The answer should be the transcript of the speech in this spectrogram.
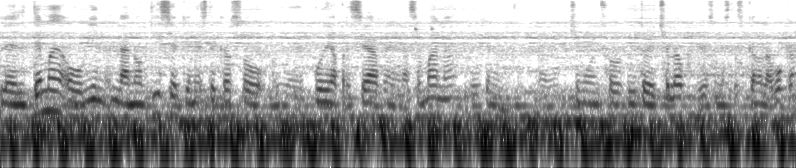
el tema o bien la noticia que en este caso eh, pude apreciar en la semana. Dejen eh, chingo un sorbito de chela porque ya se me está secando la boca.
